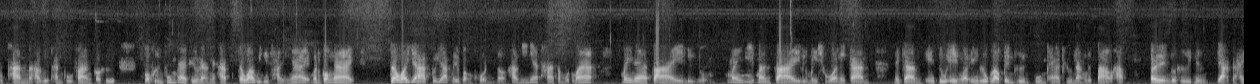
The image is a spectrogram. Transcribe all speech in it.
ทุกๆท่านนะครับ หรือท่านผู้ฟังก็คือตัวผื่นภูมิแพ้ผิวหนังนะครับจะว่าวินิจฉัยง่ายมันก็ง่าย จะว่ายากก็ยากในบางคนเนาะคราวนี้เนี่ยถ้าสมมติว่าไม่แน่ใจหรือไม่มั่นใจหรือไม่ชัวร์ในการในการเอ๊ะดูเองว่าเอ๊ะลูกเราเป็นผื่นภูมิแพ้ผิวหนังหรือเปล่าครับประเด็นก็คือหนึ่งอยากจะให้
